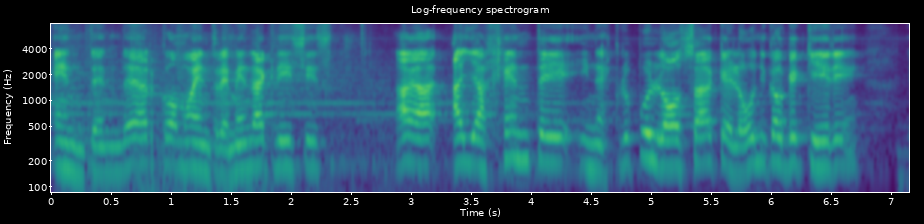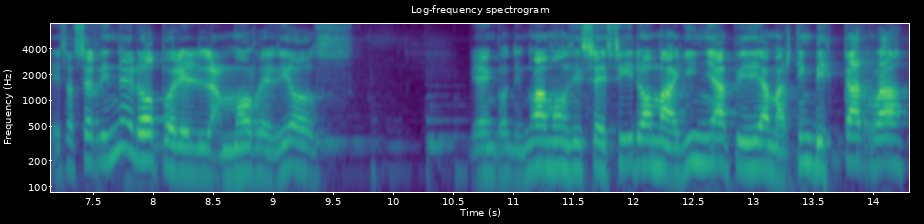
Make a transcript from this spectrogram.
entender cómo en tremenda crisis haya gente inescrupulosa que lo único que quiere es hacer dinero por el amor de Dios. Bien, continuamos, dice Ciro Maguiña, pide a Martín Vizcarra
